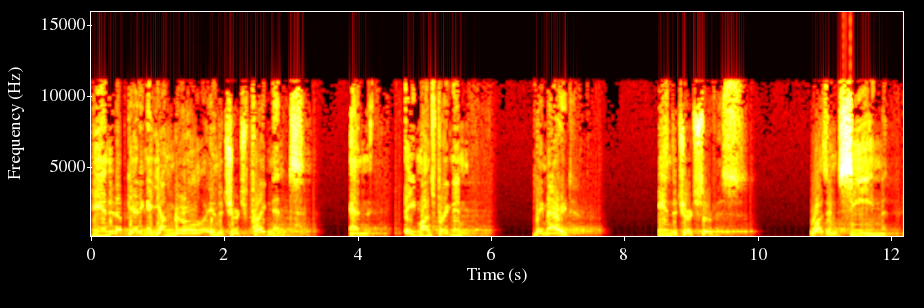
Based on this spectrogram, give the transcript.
He ended up getting a young girl in the church pregnant, and eight months pregnant, they married in the church service. Wasn't seen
